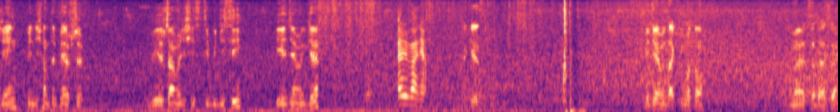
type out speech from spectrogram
Dzień 51. Wyjeżdżamy dzisiaj z TBDC i jedziemy gdzie? Elwania. Tak jest. Jedziemy takim oto Mercedesem.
